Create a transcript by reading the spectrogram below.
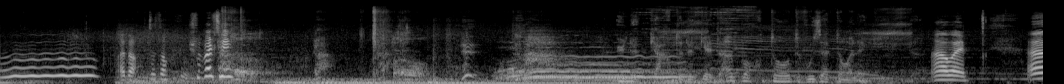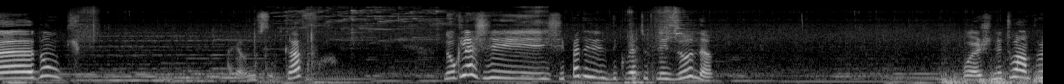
Euh, attends, attends, je peux pas le tuer. Une carte de quête importante vous attend à la guilde. Ah ouais. Euh, donc... Allez, on ouvre ce coffre. Donc là, j'ai j'ai pas découvert toutes les zones. Ouais, je nettoie un peu,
